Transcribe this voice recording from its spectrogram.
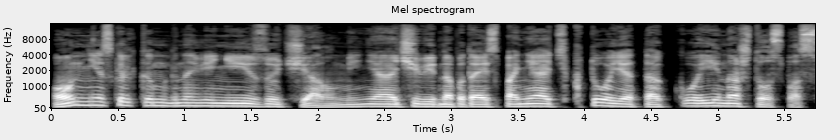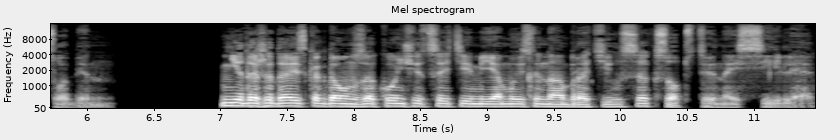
Он несколько мгновений изучал меня, очевидно пытаясь понять, кто я такой и на что способен. Не дожидаясь, когда он закончит с этим, я мысленно обратился к собственной силе.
